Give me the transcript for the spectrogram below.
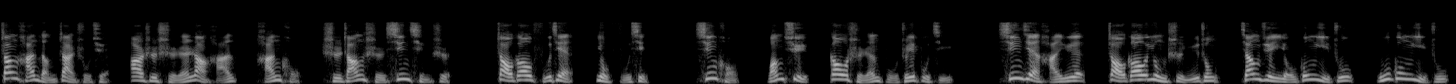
章邯等战数却，二是使人让韩，韩恐，使长史新请示。赵高伏见，又伏信。心恐，王去，高使人捕追不及。新见韩曰：“赵高用事于中，将军有功一诛，无功一诛。”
